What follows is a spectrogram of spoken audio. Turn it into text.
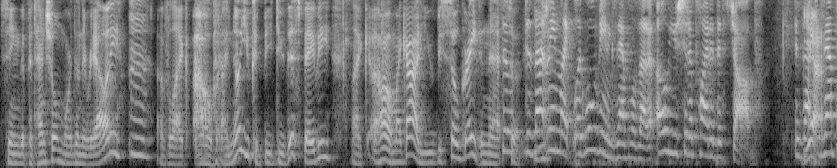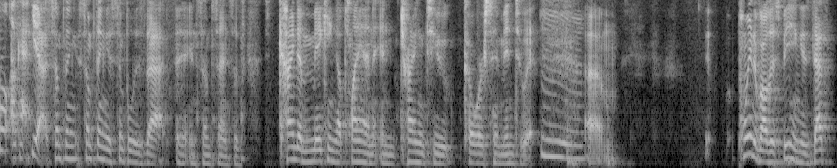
seeing the potential more than the reality mm. of like, oh, but I know you could be do this, baby. Like, oh my God, you'd be so great in that. So, does that mean like like what would be an example of that? Oh, you should apply to this job. Is that Yeah. an example? Okay. yeah, something something as simple as that, uh, in some sense of kind of making a plan and trying to coerce him into it. Um, point of all this being is that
